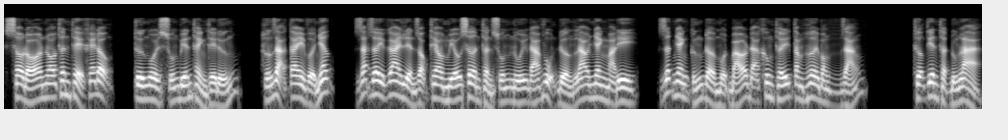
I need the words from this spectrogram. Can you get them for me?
Sau đó nó thân thể khẽ động, từ ngồi xuống biến thành thế đứng, hướng dạ tay vừa nhấc, dắt dây gai liền dọc theo miếu sơn thần xuống núi đá vụn đường lao nhanh mà đi, rất nhanh cứng đờ một báo đã không thấy tăm hơi bóng dáng. Thượng tiên thật đúng là.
